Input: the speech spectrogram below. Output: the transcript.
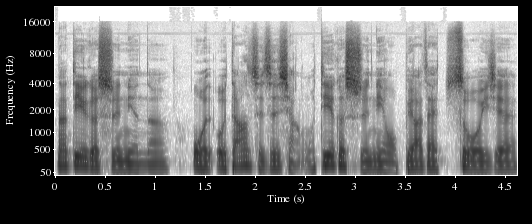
那第二个十年呢？我我当时是想，我第二个十年我不要再做一些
